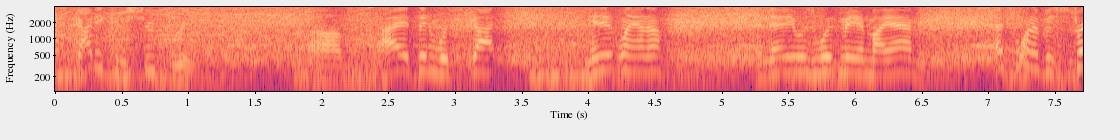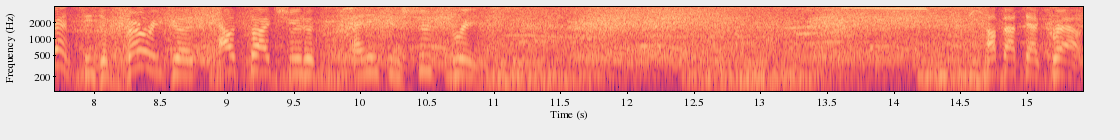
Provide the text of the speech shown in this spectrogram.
Scotty can shoot threes. Um, I had been with Scott in Atlanta, and then he was with me in Miami. That's one of his strengths. He's a very good outside shooter, and he can shoot threes. How about that crowd?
